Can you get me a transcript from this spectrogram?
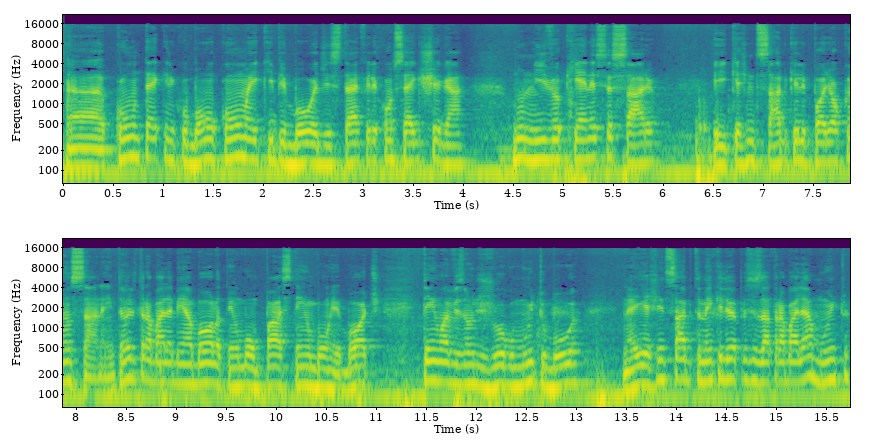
Uh, com um técnico bom, com uma equipe boa de staff, ele consegue chegar no nível que é necessário e que a gente sabe que ele pode alcançar, né? Então ele trabalha bem a bola, tem um bom passe, tem um bom rebote, tem uma visão de jogo muito boa, né? E a gente sabe também que ele vai precisar trabalhar muito,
